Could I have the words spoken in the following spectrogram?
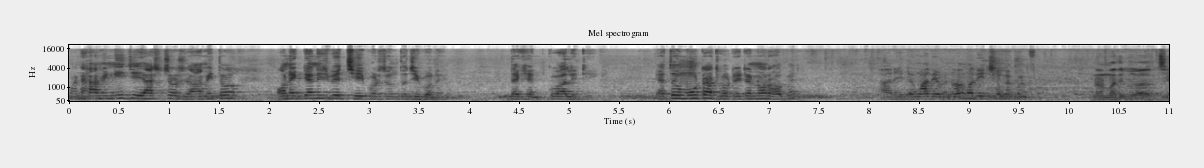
মানে আমি নিজেই আশ্চর্য। আমি তো অনেক ড্যানিশ বেচছি এই পর্যন্ত জীবনে। দেখেন কোয়ালিটি এত মোটা ঠোঁট এটা নর হবে। আর এটা মা দেবে নর্মালি ইনশাল্লাহ কনফার্ম নর্মাদি বোঝা যাচ্ছে।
